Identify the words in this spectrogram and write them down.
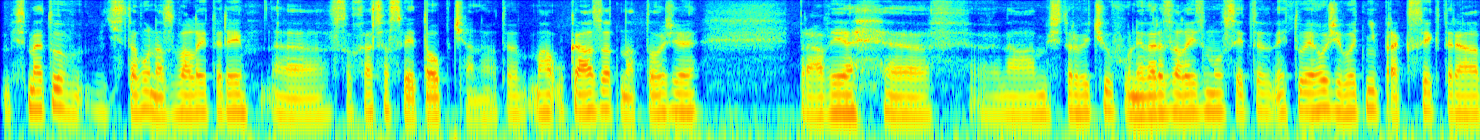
My jsme tu výstavu nazvali tedy uh, Sochař a světoobčan. To má ukázat na to, že právě eh, na Mištrovičův univerzalismus i, i tu jeho životní praxi, která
